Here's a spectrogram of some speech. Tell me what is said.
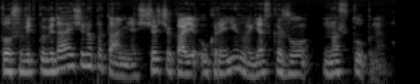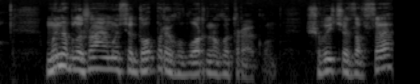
Тож, відповідаючи на питання, що чекає Україну, я скажу наступне: ми наближаємося до переговорного треку. Швидше за все,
